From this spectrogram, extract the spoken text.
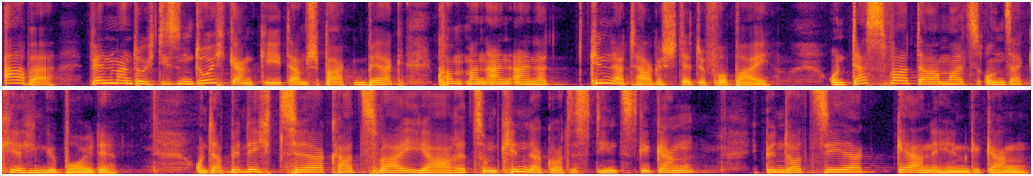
Aber wenn man durch diesen Durchgang geht am Sparkenberg, kommt man an einer Kindertagesstätte vorbei. Und das war damals unser Kirchengebäude. Und da bin ich circa zwei Jahre zum Kindergottesdienst gegangen. Ich bin dort sehr gerne hingegangen.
